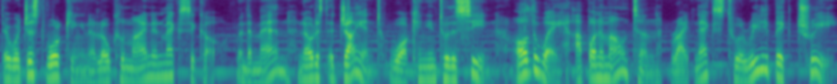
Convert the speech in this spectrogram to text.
They were just working in a local mine in Mexico when the man noticed a giant walking into the scene all the way up on a mountain right next to a really big tree.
